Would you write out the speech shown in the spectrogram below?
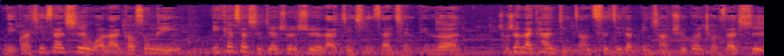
你关心赛事，我来告诉您。依看下时间顺序来进行赛前评论。首先来看紧张刺激的冰上曲棍球赛事。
